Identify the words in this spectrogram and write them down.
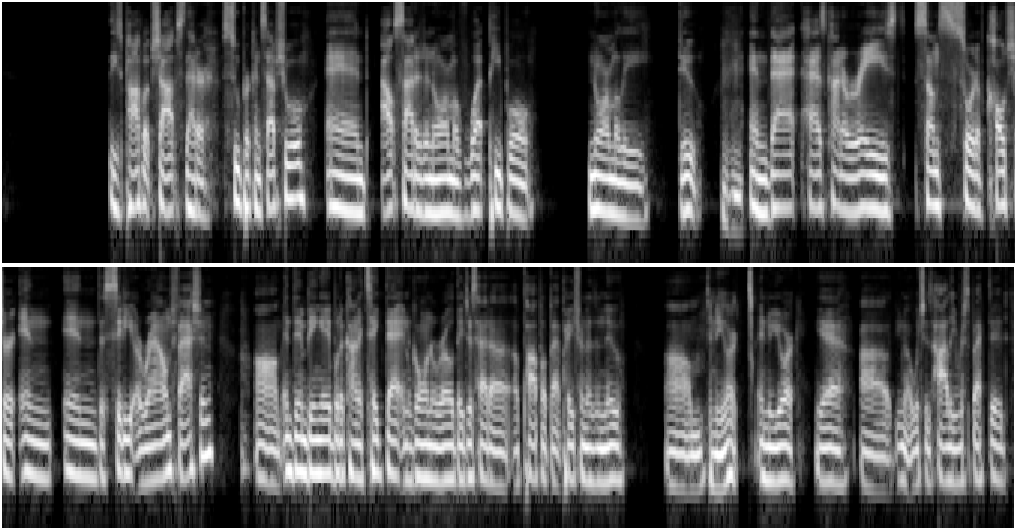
these pop up shops that are super conceptual and outside of the norm of what people normally do. Mhm. and that has kind of raised some sort of culture in in the city around fashion um, and then being able to kind of take that and go on the road they just had a, a pop-up at patron of the new um, in New York in new york yeah uh, you know which is highly respected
